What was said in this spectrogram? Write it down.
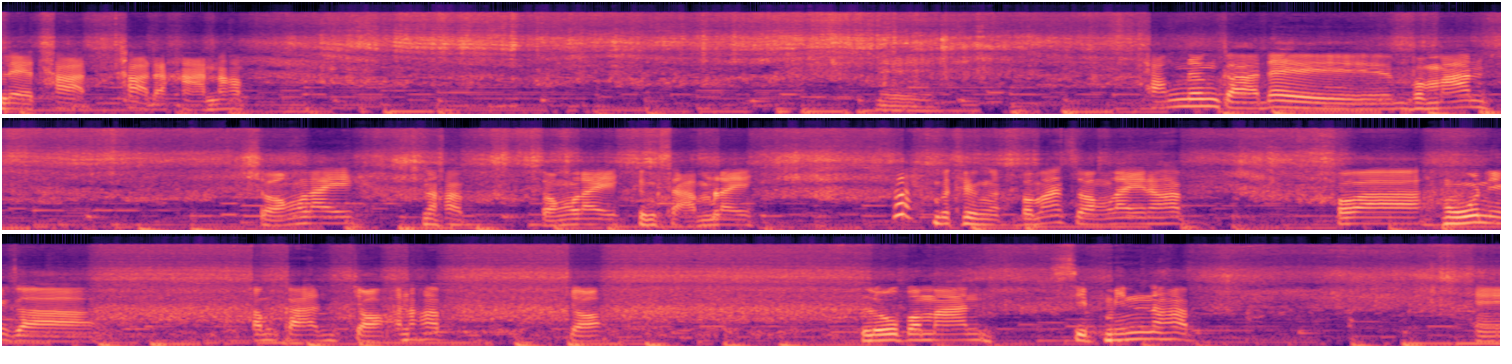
แร่ธาตุธาตุอาหารนะครับนี่ทั้งหนึงก็ได้ประมาณสองไร่นะครับสองไร่ถึงสามไร่เอ้ย มาถึงประมาณสองไร่นะครับ เพราะว่าหูนี่ก็ทำการเจาะนะครับ เจาะรูประมาณ 10 มิลนนะครับให้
